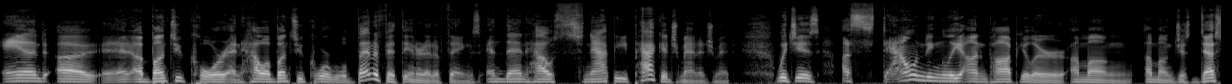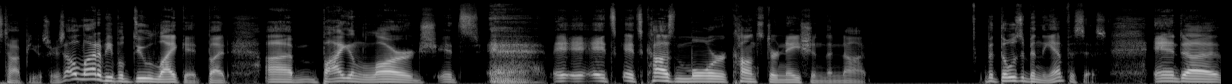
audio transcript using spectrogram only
And, uh, and Ubuntu Core and how Ubuntu Core will benefit the Internet of Things, and then how snappy package management, which is astoundingly unpopular among among just desktop users. A lot of people people do like it, but um, by and large, it's it, it's it's caused more consternation than not but those have been the emphasis. And uh,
